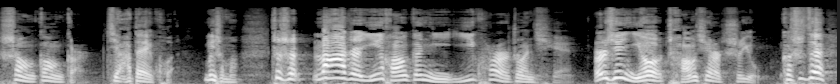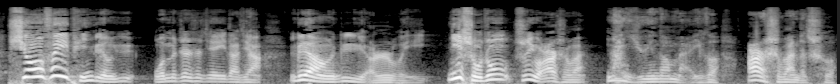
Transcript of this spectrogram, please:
上杠杆加贷款。为什么？这是拉着银行跟你一块儿赚钱。而且你要长线持有，可是，在消费品领域，我们真是建议大家量力而为。你手中只有二十万，那你就应当买一个二十万的车，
